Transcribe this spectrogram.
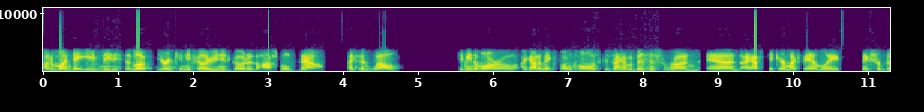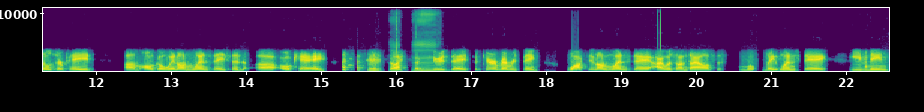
on a Monday evening. He said, "Look, you're in kidney failure. You need to go to the hospital now." I said, "Well." Give me tomorrow. I got to make phone calls because I have a business to run and I have to take care of my family, make sure bills are paid. Um, I'll go in on Wednesday. He said, uh, okay. so I took Mm. Tuesday, took care of everything, walked in on Wednesday. I was on dialysis late Wednesday evening,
